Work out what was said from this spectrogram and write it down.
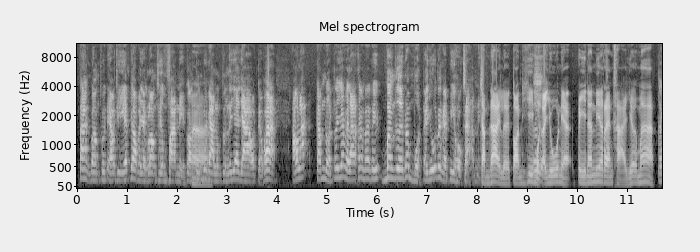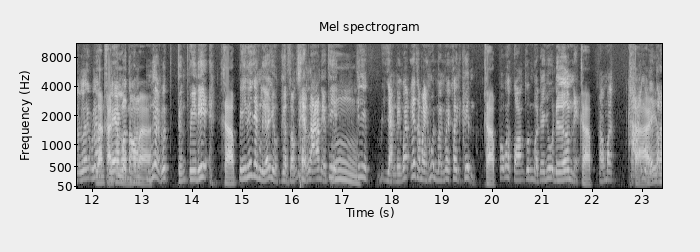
ๆตั้งกองทุน LTF ย่อมาจากลองเทอมฟันเนี่ยกองทุนอ่าเพื่อการลงทุนระยะยาว แต่ว่า เอาละกำหนดระยะเวลาเท่านั้นนี้บังเอิญว่าหมดอายุตั้งแต่ปี 63เนี่ย จำได้เลยตอนที่หมดเอออ อายุเนี่ย ปีนั้นเนี่ยแรงขายเยอะมาก แล้วแล้วแรงขายถล่มเข้ามาเนื่องถึงปีนี้ ครับ ปีนี้ยังเหลืออยู่เกือบ2แสนล้านเนี่ยที่อืม ที่อย่างหนึ่งว่าเอ๊ะทำไมหุ้นมันไม่ค่อยขึ้น ครับเพราะว่ากองทุนหมดอายุเดิมเนี่ยครับ เอามาขายขาอยู่ยในตถ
